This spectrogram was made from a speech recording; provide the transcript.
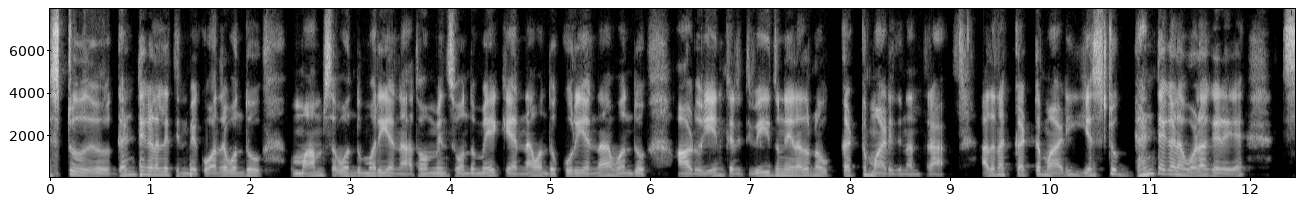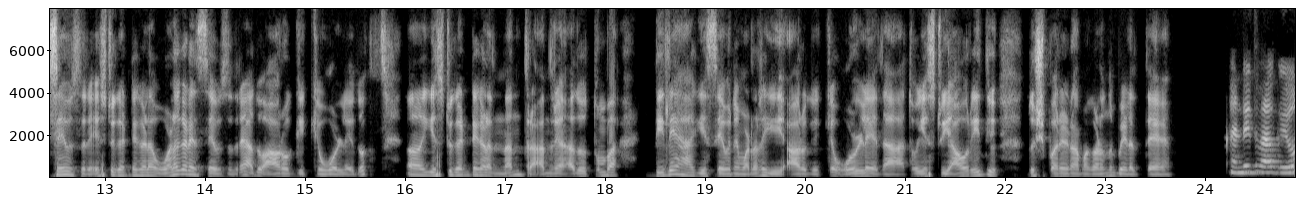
ಎಷ್ಟು ಗಂಟೆಗಳಲ್ಲಿ ತಿನ್ಬೇಕು? ಅಂದ್ರೆ ಒಂದು ಮಾಂಸ, ಒಂದು ಮರಿಯನ್ನ ಅಥವಾ ಮೀನ್ಸ್ ಒಂದು ಮೇಕೆಯನ್ನ, ಒಂದು ಕುರಿಯನ್ನ, ಒಂದು ಆಡು ಏನ್ ಕರಿತೀವಿ? ಇದನ್ನ ಏನಾದ್ರು ನಾವು ಕಟ್ ಮಾಡಿದ ನಂತರ, ಅದನ್ನ ಕಟ್ ಮಾಡಿ ಎಷ್ಟು ಗಂಟೆಗಳ ಒಳಗಡೆ ಸೇವಿಸಿದ್ರೆ, ಎಷ್ಟು ಗಂಟೆಗಳ ಒಳಗಡೆ ಸೇವಿಸಿದ್ರೆ ಅದು ಆರೋಗ್ಯಕ್ಕೆ ಒಳ್ಳೆಯದು ಎಷ್ಟು ಗಂಟೆಗಳ ನಂತರ, ಅಂದ್ರೆ ಅದು ತುಂಬಾ ಡಿಲೇ ಆಗಿ ಸೇವನೆ ಮಾಡಿದ್ರೆ ಈ ಆರೋಗ್ಯಕ್ಕೆ ಒಳ್ಳೆಯದಾ ಅಥವಾ ಎಷ್ಟು ಯಾವ ರೀತಿ ದುಷ್ಪರಿಣಾಮಗಳನ್ನು ಬೀಳುತ್ತೆ? ಖಂಡಿತವಾಗಿಯೂ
